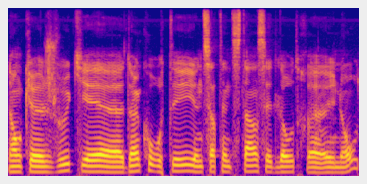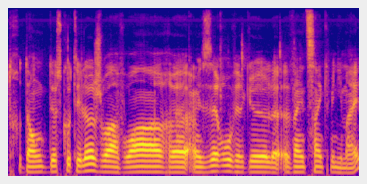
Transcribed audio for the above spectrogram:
Donc, euh, je veux qu'il y ait euh, d'un côté une certaine distance et de l'autre euh, une autre. Donc, de ce côté-là, je vais avoir un 0,25 mm.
